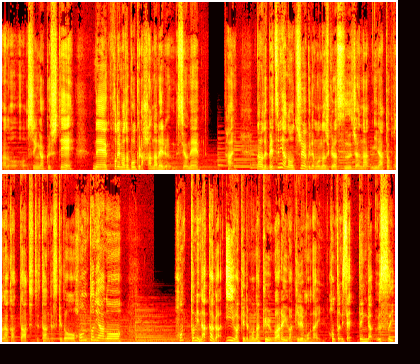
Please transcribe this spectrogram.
あの、進学して、で、ここでまた僕ら離れるんですよね。はい。なので別にあの中学でも同じクラスじゃな、になったことなかったって言ってたんですけど、本当にあの、本当に仲がいいわけでもなく悪いわけでもない。本当に接点が薄い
